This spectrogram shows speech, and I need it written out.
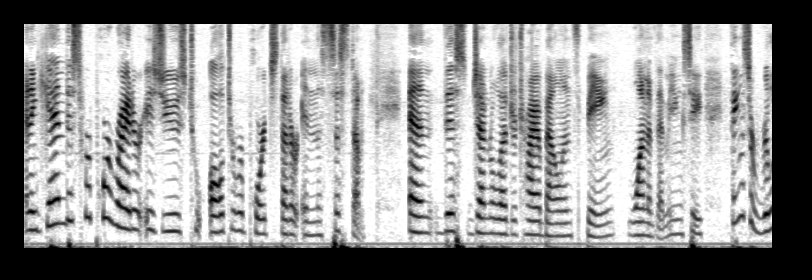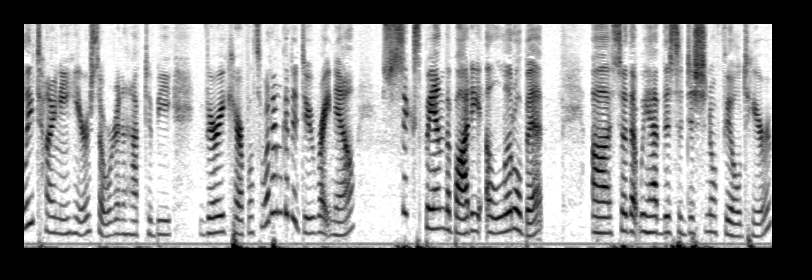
and again this report writer is used to alter reports that are in the system and this general ledger trial balance being one of them. You can see things are really tiny here, so we're going to have to be very careful. So what I'm going to do right now is just expand the body a little bit uh, so that we have this additional field here.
